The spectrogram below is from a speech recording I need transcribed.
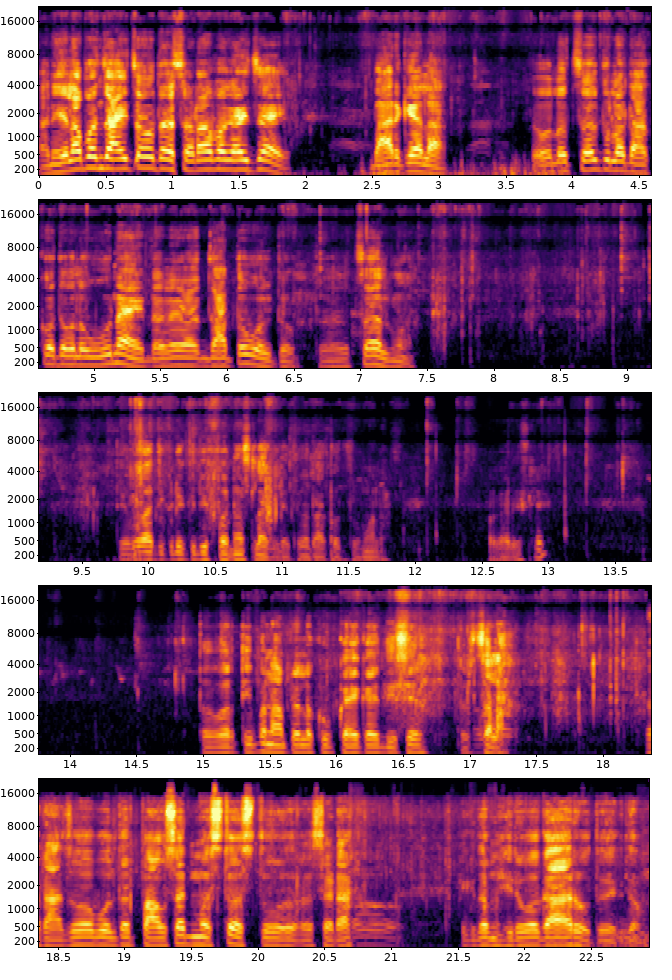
आणि याला पण जायचं होतं सडा बघायचा आहे बारक्याला. तर बोललो चल तुला दाखवतो बोल ऊन आहे. तर जातो बोलतो. तर चल मग. ते बघा तिकडे किती फणस लागले तो दाखवतो तुम्हाला. बघा दिसले? तर वरती पण आपल्याला खूप काही काही दिसेल. तर चला. तर आजोबा बोलतात पावसात मस्त असतो सडा. एकदम हिरवगार होतो एकदम.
